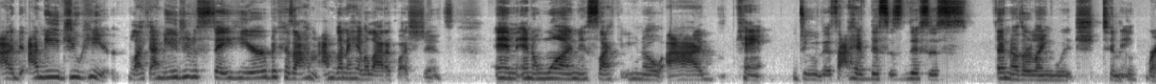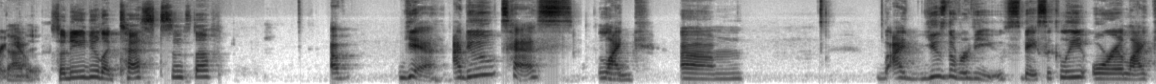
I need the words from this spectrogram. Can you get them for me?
I, I need you here. Like I need you to stay here because I'm I'm gonna have a lot of questions. And in a one, it's like, you know, I can't do this. I have this is this is another language to me right Got now. It. So do you do like tests and stuff? Uh, yeah, I do tests mm-hmm. like um I use the reviews basically or like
